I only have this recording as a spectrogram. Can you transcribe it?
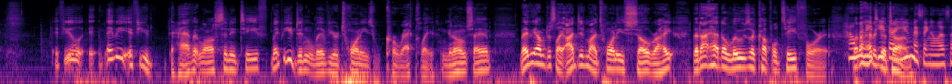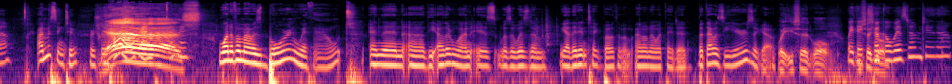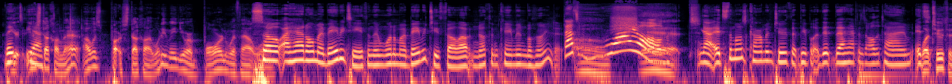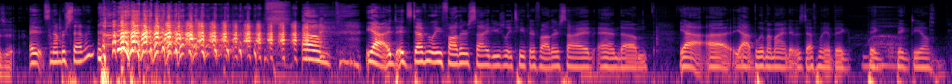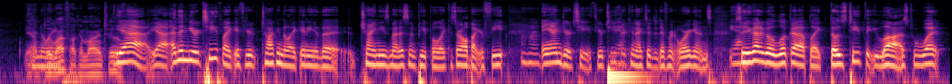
if you maybe if you haven't lost any teeth, maybe you didn't live your twenties correctly. You know what I'm saying? Maybe I'm just like I did my twenties so right that I had to lose a couple teeth for it. How but I many had a teeth good are you missing, Alyssa? I'm missing two for sure. Oh, yes. One of them I was born without, and then uh, the other one is was a wisdom. Yeah, they didn't take both of them. I don't know what they did, but that was years ago. Wait, you said well. Wait, you they said took you a wisdom tooth though. They You're, you're yeah. stuck on that. I was par- stuck on. What do you mean you were born without one? So I had all my baby teeth, and then one of my baby teeth fell out, and nothing came in behind it. That's Oh, wild. Shit. Yeah, it's the most common tooth that people that, that happens all the time. It's What tooth is it? It's number seven. um, yeah, it, it's definitely father's side. Usually teeth are father's side, and um, yeah, uh, yeah, it blew my mind. It was definitely a big, big, big deal. Yeah, Annoying. blew my fucking mind too. Yeah, yeah, and then your teeth, like if you're talking to like any of the Chinese medicine people, like because they're all about your feet and your teeth. Your teeth Mm-hmm. Yeah. are connected to different organs, Yeah. so you got to go look up like those teeth that you lost. What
